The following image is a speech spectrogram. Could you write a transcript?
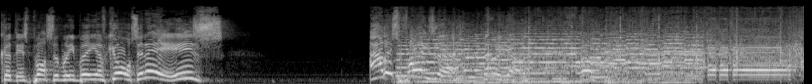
could this possibly be? Of course, it is Alice Fraser. There we go. Oh.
